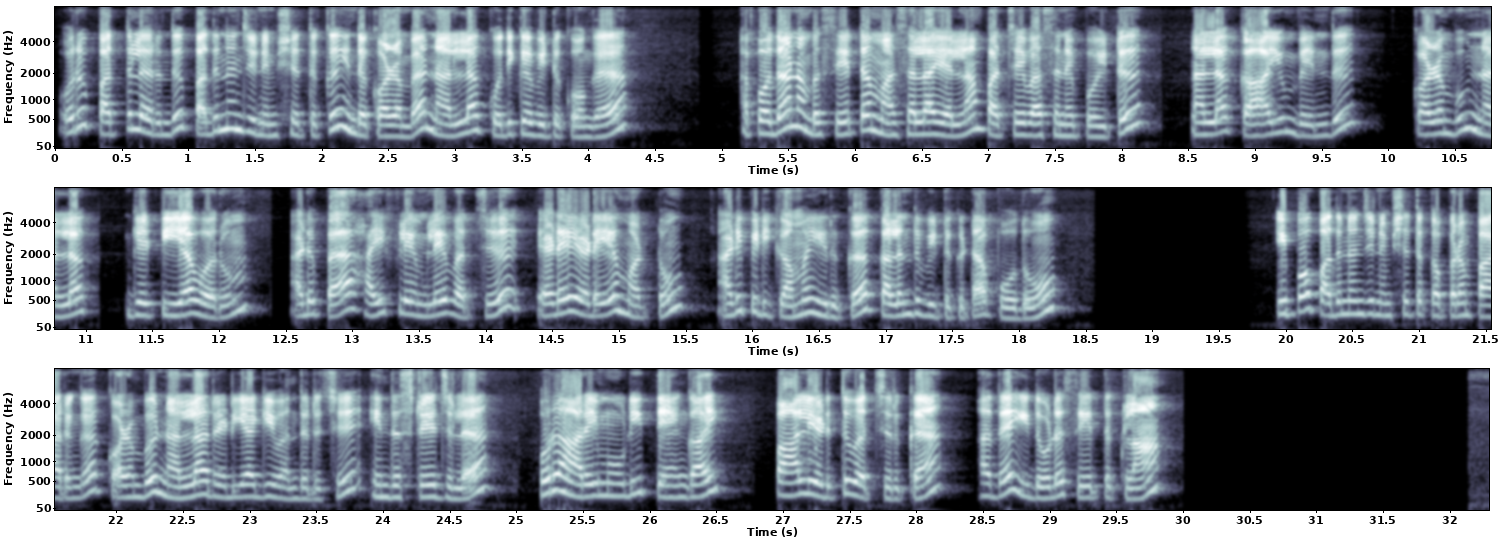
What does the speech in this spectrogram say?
ஒரு பத்துலேருந்து பதினஞ்சு நிமிஷத்துக்கு இந்த குழம்ப நல்லா கொதிக்க விட்டுக்கோங்க. அப்போ தான் நம்ம சேர்த்த மசாலா எல்லாம் பச்சை வாசனை போயிட்டு நல்லா காயும் வெந்து குழம்பும் நல்லா கெட்டியாக வரும். அடுப்பை ஹை ஃப்ளேம்லே வச்சு எடைய எடைய மட்டும் அடிப்பிடிக்காமல் இருக்க கலந்து விட்டுக்கிட்டால் போதும். இப்போது பதினஞ்சு நிமிஷத்துக்கு அப்புறம் பாருங்கள் குழம்பு நல்லா ரெடியாகி வந்துடுச்சு. இந்த ஸ்டேஜில் ஒரு அரை மூடி தேங்காய் பால் எடுத்து வச்சுருக்கேன். அதை இதோட சேர்த்துக்கலாம்.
